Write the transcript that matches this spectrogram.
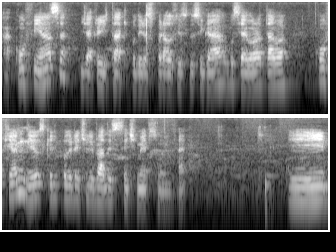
a confiança de acreditar que poderia superar os riscos do cigarro, você agora estava confiando em Deus que Ele poderia te livrar desses sentimentos ruins, né? E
